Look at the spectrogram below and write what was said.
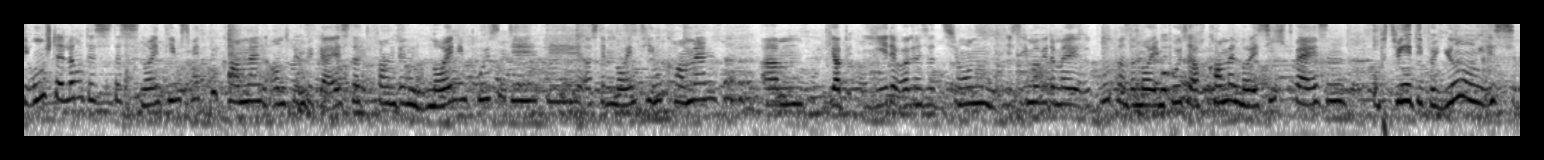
die Umstellung des, des, neuen Teams mitbekommen und bin begeistert von den neuen Impulsen, die, die aus dem neuen Team kommen. Ähm, ich glaube, jede Organisation ist immer wieder mal gut, wenn da neue Impulse auch kommen, neue Sichtweisen. Ob es zwingend die Verjüngung ist,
